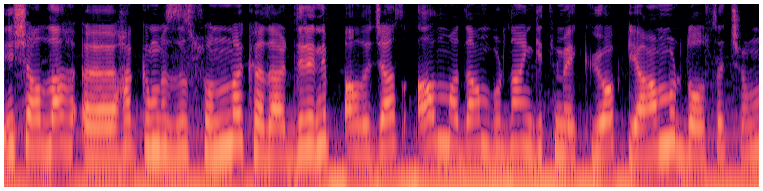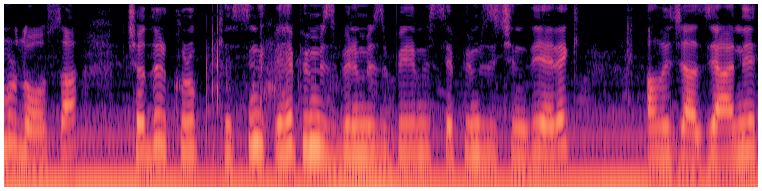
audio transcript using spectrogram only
İnşallah e, hakkımızı sonuna kadar direnip alacağız. Almadan buradan gitmek yok. Yağmur da olsa, çamur da olsa çadır kurup kesinlikle hepimiz birimiz, birimiz hepimiz için diyerek alacağız. Yani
